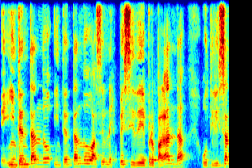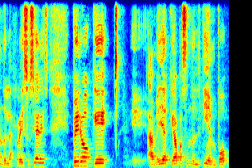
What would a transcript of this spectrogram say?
intentando, intentando hacer una especie de propaganda utilizando las redes sociales, pero que eh, a medida que va pasando el tiempo,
